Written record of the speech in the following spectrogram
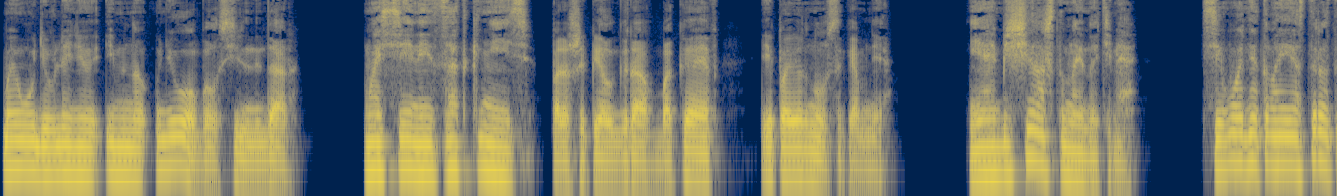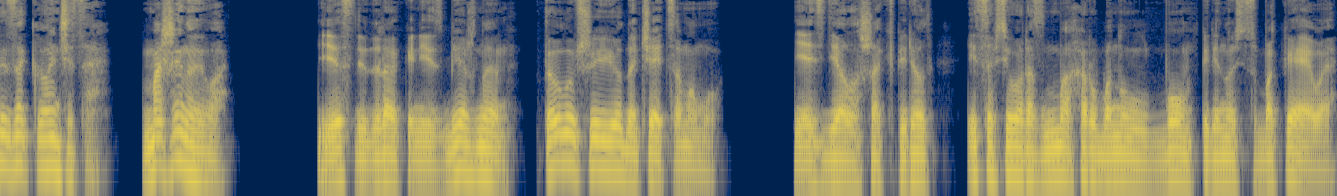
К моему удивлению, именно у него был сильный дар. «Василий, заткнись!» — прошипел граф Бакаев и повернулся ко мне. «Я обещал, что найду тебя. Сегодня твои остроты закончатся. Машину его!» Если драка неизбежна, то лучше ее начать самому. Я сделал шаг вперед и со всего размаха рубанул лбом переносицу Бакаева.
